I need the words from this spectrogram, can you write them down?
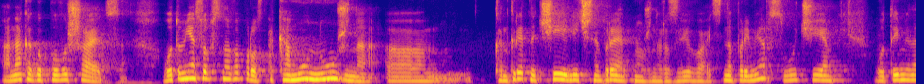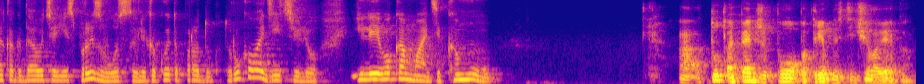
она как бы повышается. Вот у меня, собственно, вопрос, а кому нужно конкретно чей личный бренд нужно развивать. Например, в случае вот именно когда у тебя есть производство или какой-то продукт, руководителю или его команде, кому? А, тут опять же по потребности человека.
